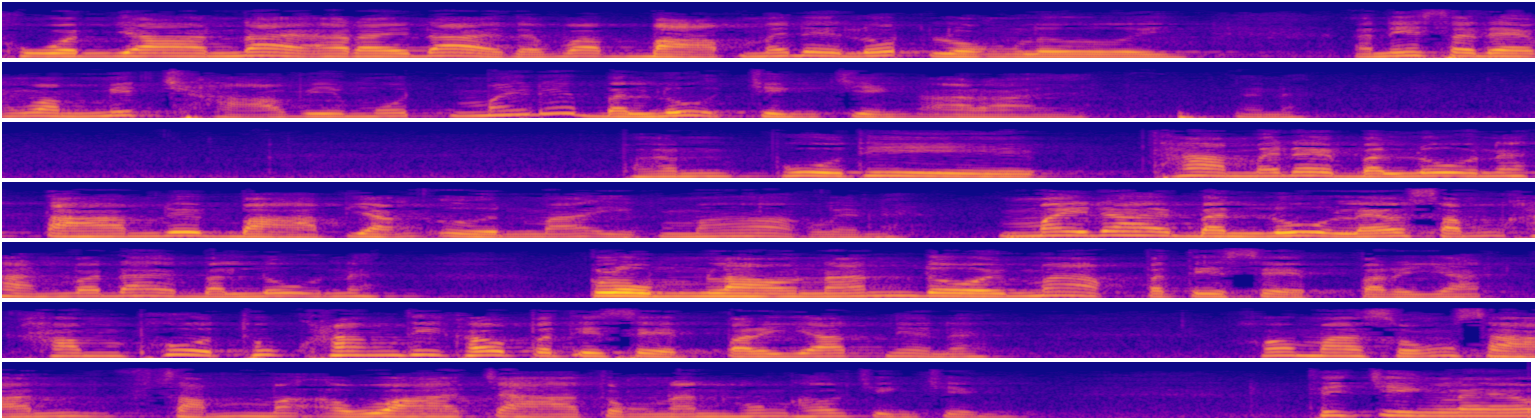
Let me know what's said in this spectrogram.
ทวนยานได้อะไรได้ แต่ว่าบาปไม่ได้ลดลงเลย อันนี้แสดงว่ามิจฉาวิมุตต์ไม่ได้บรรลุจริง ๆ อะไร เนี่ยนะพันผู้ที่ถ้าไม่ได้บรรลุนะตามด้วยบาปอย่างอื่นมาอีกมากเลยนะไม่ได้บรรลุแล้วสำคัญว่าได้บรรลุนะกลุ่มเหล่านั้นโดยมากปฏิเสธปริยัติคำพูดทุกครั้งที่เขาปฏิเสธปริยัติเนี่ยนะเขามาสงสารสัมมาวาจาตรงนั้นของเขาจริง ๆ ที่จริงแล้ว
